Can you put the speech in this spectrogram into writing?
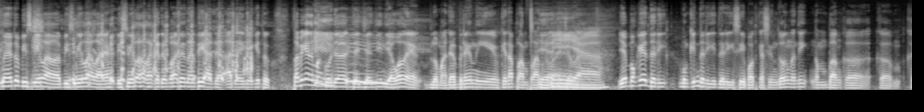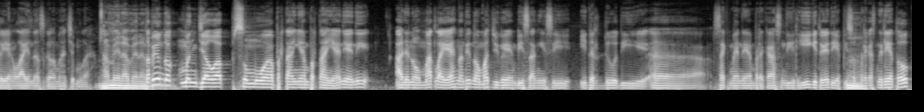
Nah itu Bismillah lah, Bismillah lah ya, Bismillah lah ke depannya nanti ada ada yang kayak gitu. Tapi kan emang gue udah, udah janjiin di awal ya belum ada brand nih, kita pelan pelan Iya. aja lah. Iya. Ya pokoknya dari mungkin dari dari si podcast ini doang nanti ngembang ke ke ke yang lain dan segala macem lah. Amin amin amin. Tapi untuk menjawab semua pertanyaan-pertanyaan ya ini ada nomad lah ya. Nanti nomad juga yang bisa ngisi either do di eh, segmennya mereka sendiri gitu ya di episode Hmm. mereka sendiri atau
